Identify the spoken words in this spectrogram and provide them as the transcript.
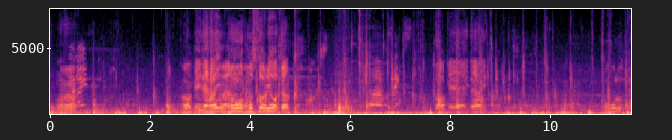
Wow. Nice. Okay, then hi man. Almost sorry hotel. Uh, six. Okay, hi. Cool.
